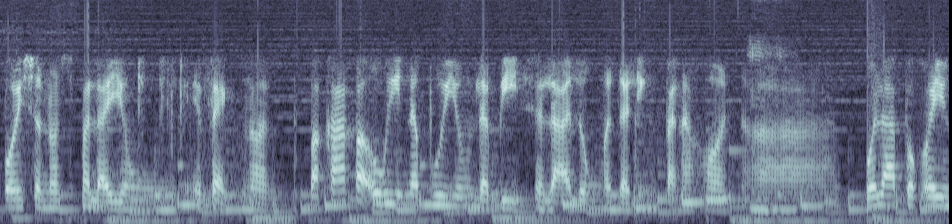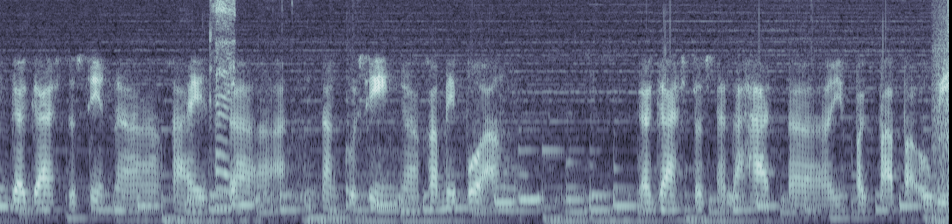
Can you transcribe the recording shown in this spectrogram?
poisonous pala yung effect nun. Makakauwi na po yung labi sa lalong madaling panahon. Ah, wala po kayong gagastusin na kahit Kahit- sa isang kusing. Ah, kami po ang gagastos sa lahat ah, yung pagpapauwi.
